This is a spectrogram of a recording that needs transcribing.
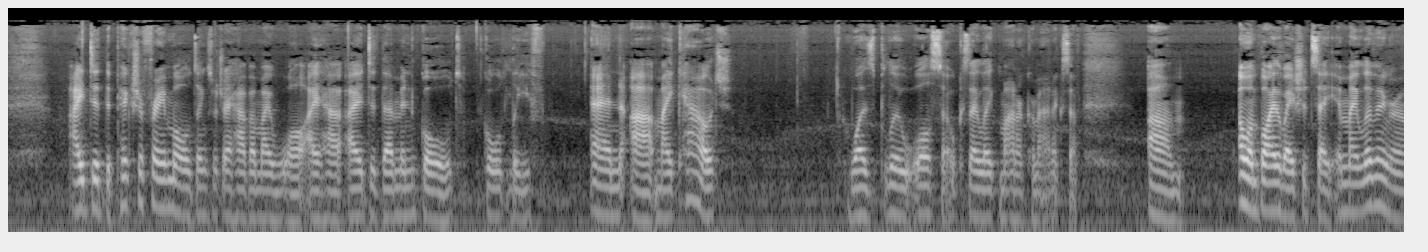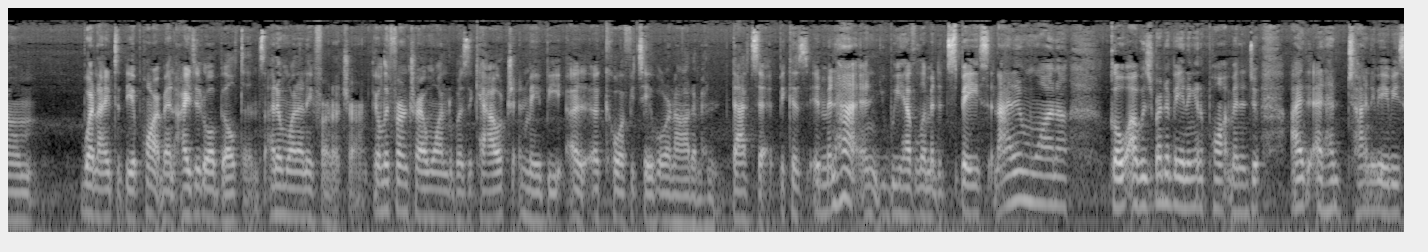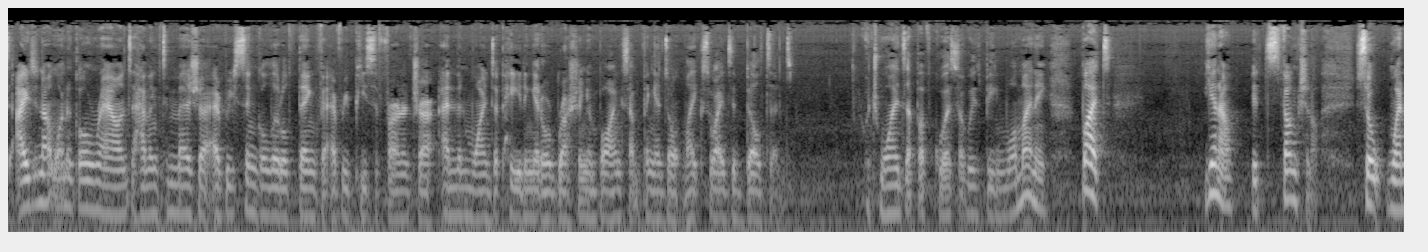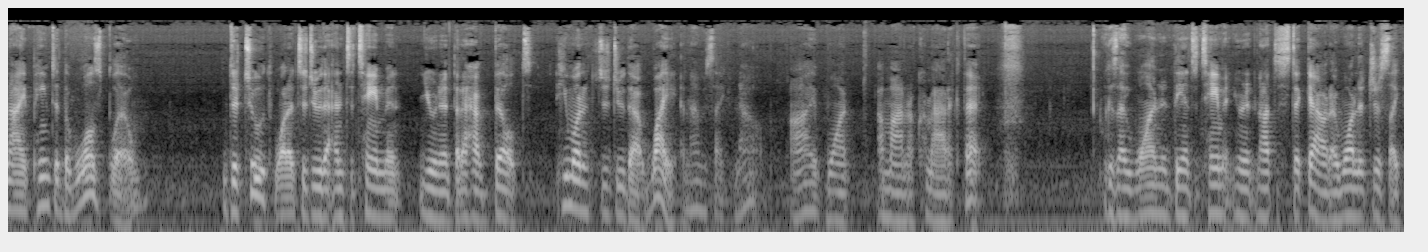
I did the picture frame moldings, which I have on my wall. I have I did them in gold, gold leaf, and uh, my couch was blue also because I like monochromatic stuff. Um, oh, and by the way, I should say in my living room, when I did the apartment, I did all built-ins. I didn't want any furniture. The only furniture I wanted was a couch and maybe a, a coffee table or an ottoman. That's it. Because in Manhattan, we have limited space, and I didn't want to go. I was renovating an apartment and do. I and had tiny babies. I did not want to go around having to measure every single little thing for every piece of furniture and then wind up hating it or rushing and buying something I don't like. So I did built-ins, which winds up, of course, always being more money, but you know, it's functional. So when I painted the walls blue, the tooth wanted to do the entertainment unit that I have built. He wanted to do that white. And I was like, no, I want a monochromatic thing. Because I wanted the entertainment unit not to stick out. I wanted to just like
